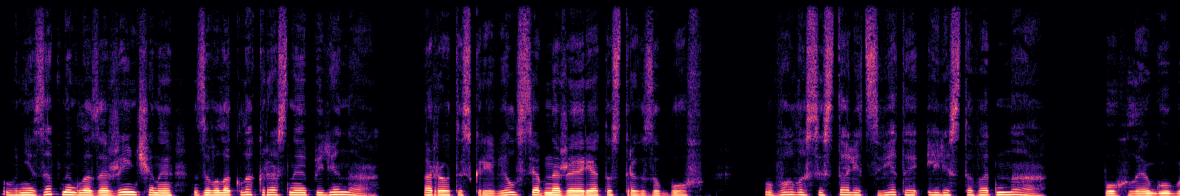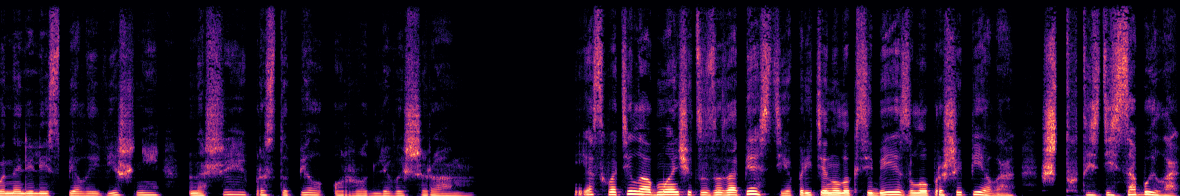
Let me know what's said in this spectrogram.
Внезапно глаза женщины заволокла красная пелена. Рот искривился, обнажая ряд острых зубов. Волосы стали цвета илистого дна. Пухлые губы налились спелой вишней, на шее проступил уродливый шрам. Я схватила обманщицу за запястье, притянула к себе и зло прошипела. «Что ты здесь забыла?»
